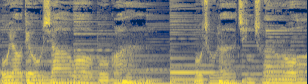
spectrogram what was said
不要丢下我不管，付出了青春，我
